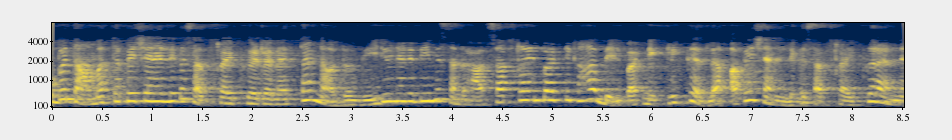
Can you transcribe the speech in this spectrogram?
ඔබ තාමත් අපේ channel එක subscribe කරලා නැත්නම් නවතුම් වීඩියෝ නැරඹීම සඳහා subscribe බටන් එක හා bell බටන් එක click කරලා අපේ channel එක subscribe කරන්න.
